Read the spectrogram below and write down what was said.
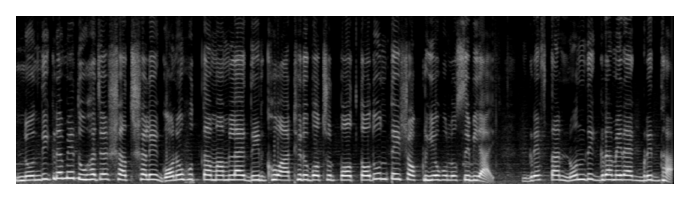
নন্দীগ্রামে দু হাজার সাত সালে গণহত্যা মামলায় দীর্ঘ আঠেরো বছর পর তদন্তে সক্রিয় হল সিবিআই। গ্রেফতার নন্দীগ্রামের এক বৃদ্ধা।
